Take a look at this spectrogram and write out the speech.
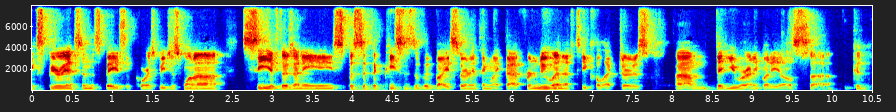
experience in the space, of course, we just want to see if there's any specific pieces of advice or anything like that for new NFT collectors um, that you or anybody else uh, could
